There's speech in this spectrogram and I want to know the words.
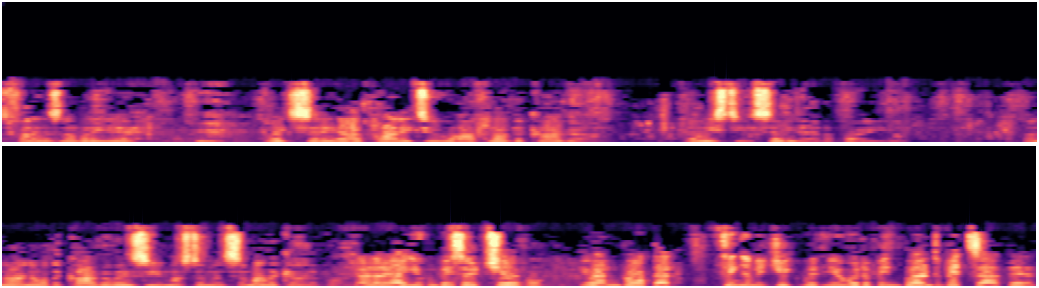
That's funny. There's nobody here. Blake said he had a party to offload the cargo. At least he said he'd have a party. Huh? Well, now I know what the cargo is. He must have meant some other kind of party. I don't know how you can be so cheerful. If you hadn't brought that thingamajig with you, it would have been blown to bits out there.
